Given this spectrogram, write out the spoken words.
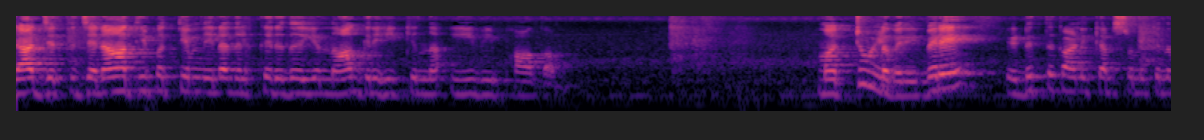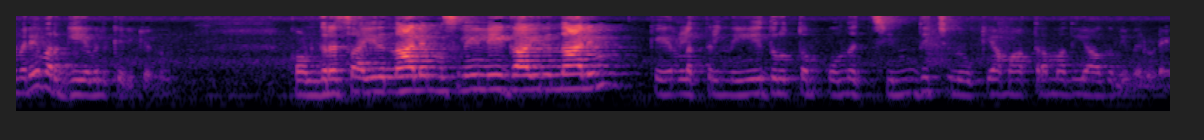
രാജ്യത്ത് ജനാധിപത്യം നിലനിൽക്കരുത് എന്ന് ആഗ്രഹിക്കുന്ന ഈ വിഭാഗം. മറ്റുള്ളവരെ ഇവരെ എടുത്തു കാണിക്കാൻ ശ്രമിക്കുന്നവരെ വർഗീയവൽക്കരിക്കുന്നു. കോൺഗ്രസ് ആയിരുന്നാലും മുസ്ലിം ലീഗ് ആയിരുന്നാലും കേരളത്തിൽ നേതൃത്വം ഒന്ന് ചിന്തിച്ചു നോക്കിയാൽ മാത്രം മതിയാകും ഇവരുടെ.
